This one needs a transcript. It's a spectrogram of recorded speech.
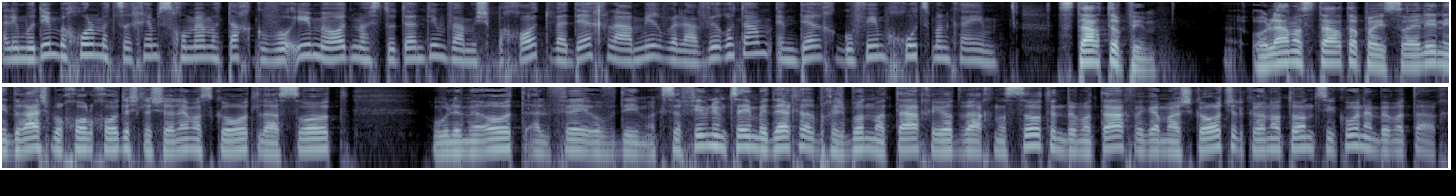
הלימודים בחו"ל מצריכים סכומי מטח גבוהים מאוד מהסטודנטים והמשפחות, והדרך להמיר ולהעביר אותם הם דרך גופים חוץ-בנקאיים. סטארט-אפים עולם הסטארט-אפ הישראלי נדרש בכל חודש לשלם משכורות לעשרות ולמאות אלפי עובדים. הכספים נמצאים בדרך כלל בחשבון מטח, היות וההכנסות הן במטח וגם ההשקעות של קרנות הון סיכון הן במטח.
